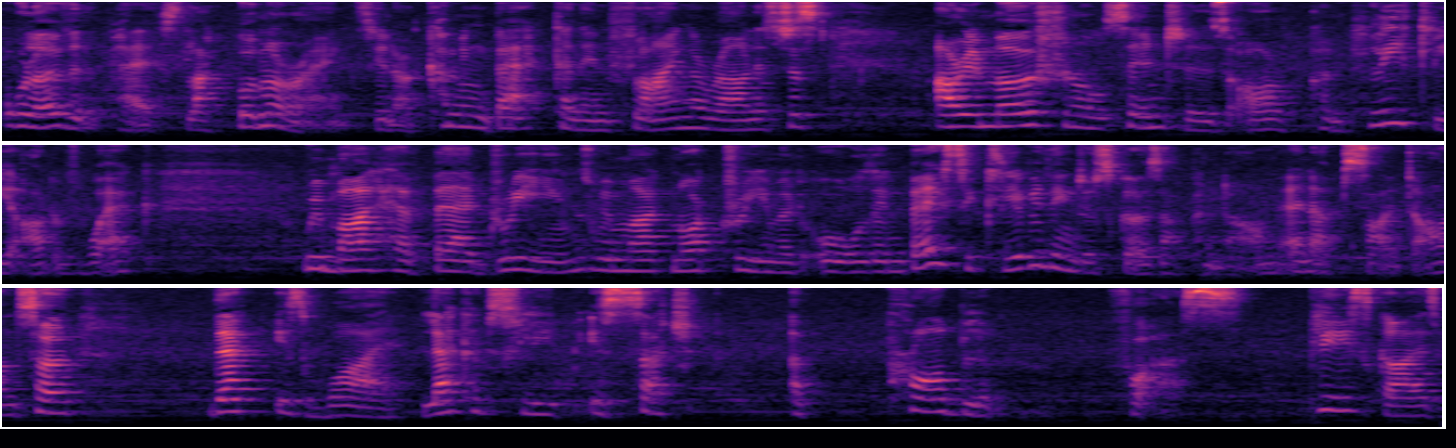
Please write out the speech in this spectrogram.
all over the place, like boomerangs, you know, coming back and then flying around. It's just our emotional centers are completely out of whack. We might have bad dreams, we might not dream at all, then basically everything just goes up and down and upside down. So that is why lack of sleep is such a problem for us. Please guys,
